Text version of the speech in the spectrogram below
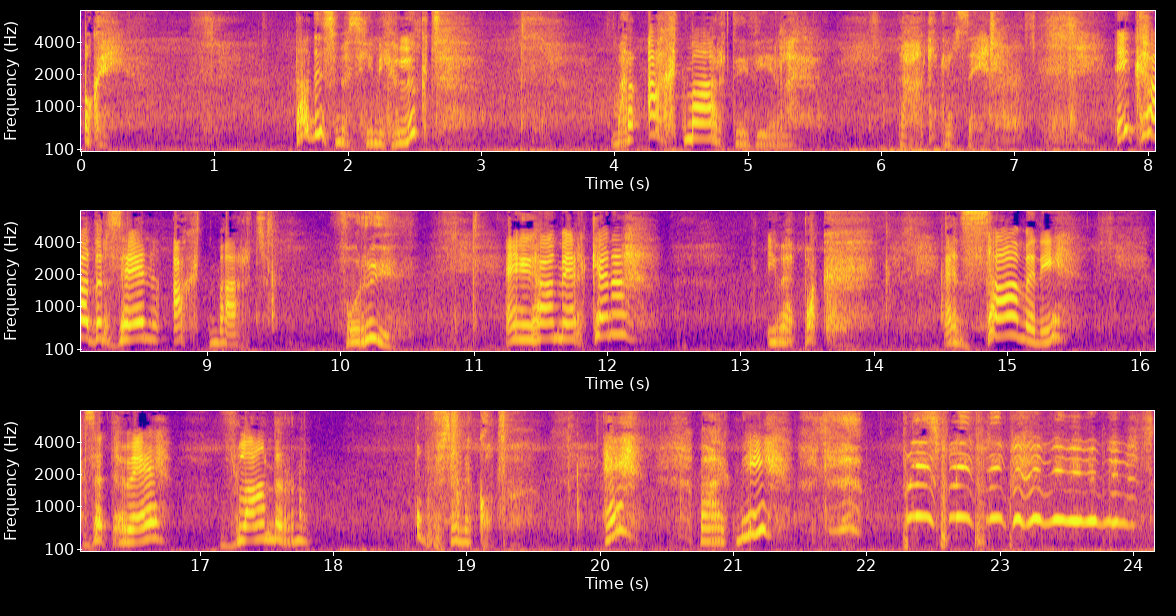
Oké. Dat is misschien niet gelukt. Maar 8 maart, hè, Veerle. Dan ga ik er zijn. Ik ga er zijn 8 maart. Voor u. En je gaat me herkennen in mijn pak. En samen hè, zetten wij Vlaanderen op zijn kop. Hé? Mag ik mee? Please, please, please, please, please.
